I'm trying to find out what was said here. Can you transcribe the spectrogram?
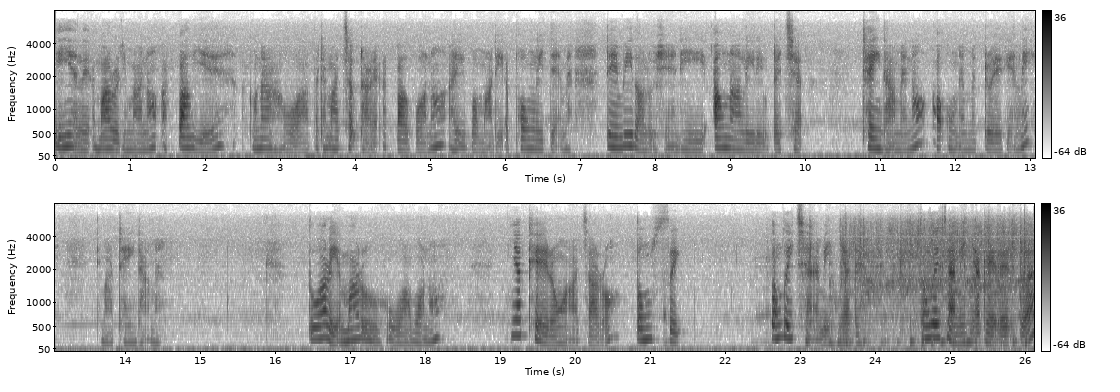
ပြီးရင်လေအမ တို့ဒီမှာเนาะအပေါက်ရယ်ခုနဟိုဟာပထမချုပ်ထားတဲ့အပေါက်ပေါ့နော်အဲဒီပုံမှာဒီအဖုံးလေးတင်မယ်တင်ပြီးတော့လို့ရှင်ဒီအောက်နာလေးတွေကိုတစ်ချက်ထိန်းထားမယ်နော်အောက်အုံနဲ့မတွဲခင်လေဒီမှာထိန်းထားမယ်သူကလေအမတို့ဟိုပါပေါ့နော်ညက်ခဲတော့ကကြတော့သုံးစိတ်သုံးစိတ်ချမ်းပြီးညက်တယ်သုံးစိတ်ချမ်းပြီးညက်ခဲ့တဲ့အတွက်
